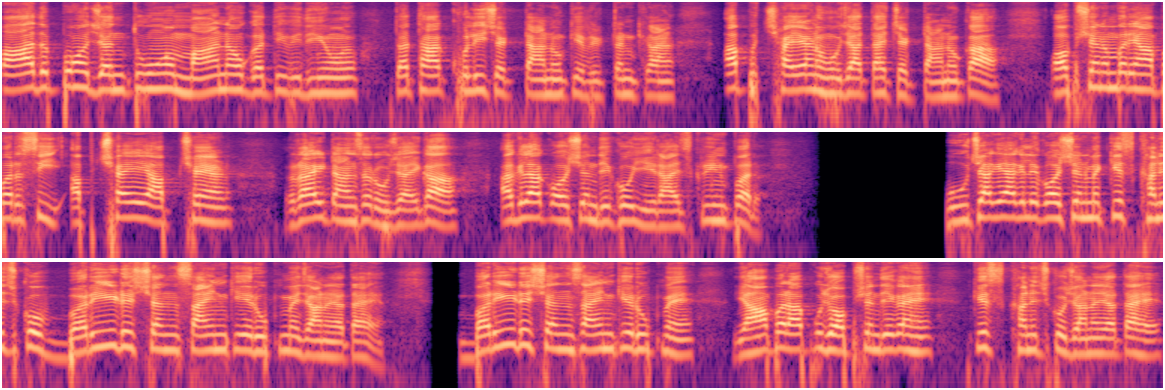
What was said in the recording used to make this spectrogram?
पादपों, जंतुओं, मानव गतिविधियों तथा खुली चट्टानों के विघटन के कारण अपक्षयण हो जाता है चट्टानों का। ऑप्शन नंबर यहाँ पर सी अपक्षय, अपक्षयण। राइट आंसर हो जाएगा। अगला क्वेश्चन देखो ये रहा स्क्रीन पर। पूछा गया अगले क्वेश्चन में, किस खनिज को बरीड शनसाइन के रूप में जाना जाता है? बरीड शनसाइन के रूप में, यहाँ पर आपको जो ऑप्शन दिए गए हैं, किस खनिज को जाना जाता है?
